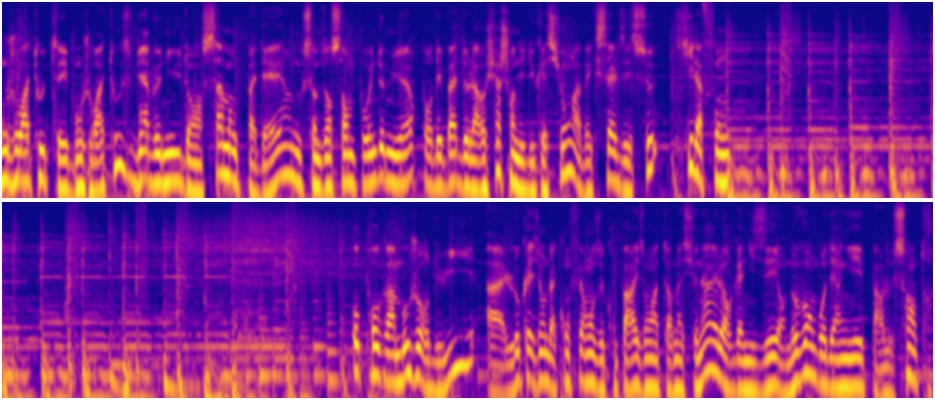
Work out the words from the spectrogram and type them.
Bonjour à toutes et bonjour à tous, bienvenue dans Ça manque pas. Nous sommes ensemble pour une demi-heure pour débattre de la recherche en éducation avec celles et ceux qui la font. Au programme aujourd'hui, à l'occasion de la conférence de comparaison internationale organisée en novembre dernier par le Centre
